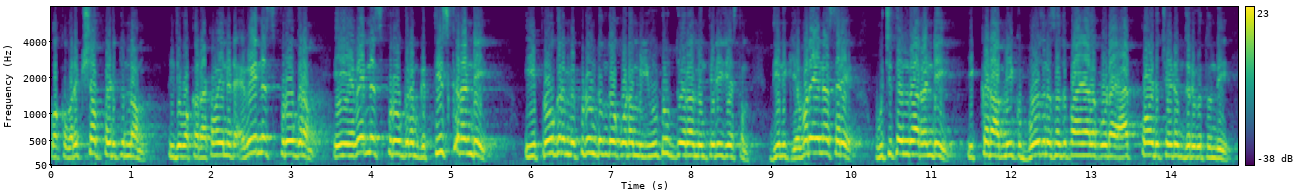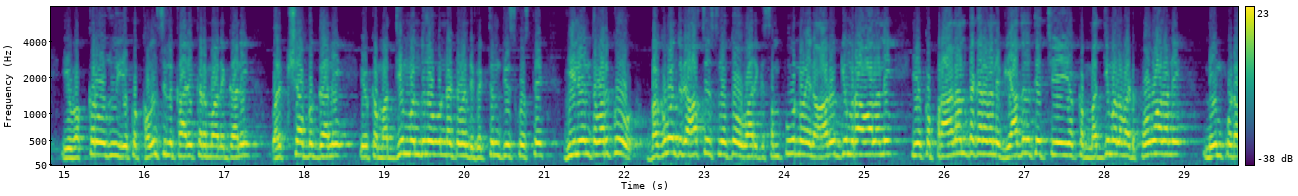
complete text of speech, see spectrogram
ఒక వర్క్షాప్ పెడుతున్నాం. ఇది ఒక రకమైన అవేర్నెస్ ప్రోగ్రామ్ ఈ అవేర్నెస్ ప్రోగ్రామ్కి తీసుకురండి. ఈ ప్రోగ్రామ్ ఎప్పుడు ఉంటుందో కూడా మీ యూట్యూబ్ ద్వారా మేము తెలియజేస్తాం. దీనికి ఎవరైనా సరే ఉచితంగా రండి. ఇక్కడ మీకు భోజన సదుపాయాలు కూడా ఏర్పాటు చేయడం జరుగుతుంది. ఈ ఒక్కరోజు ఈ యొక్క కౌన్సిల్ కార్యక్రమానికి కానీ వర్క్షాప్కి కానీ ఈ యొక్క మద్యం మందులో ఉన్నటువంటి వ్యక్తులను తీసుకొస్తే వీలైనంత వరకు భగవంతుడి ఆశీస్సులతో వారికి సంపూర్ణమైన ఆరోగ్యం రావాలని ఈ యొక్క ప్రాణాంతకరమైన వ్యాధులు తెచ్చే యొక్క మద్యం అలవాటు పోవాలని మేము కూడా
